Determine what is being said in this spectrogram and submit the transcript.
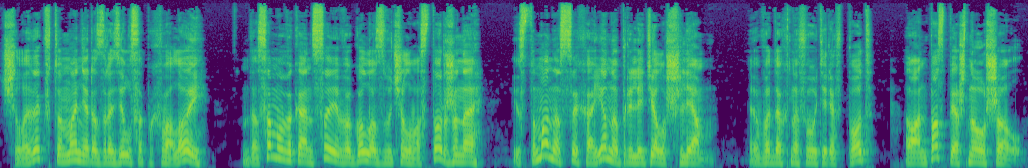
Человек в тумане разразился похвалой. До самого конца его голос звучал восторженно. Из тумана Сыхаяну прилетел шлем. Выдохнув и утерев пот, он поспешно ушел.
